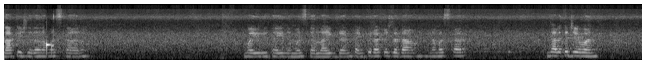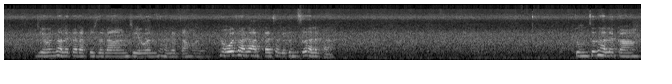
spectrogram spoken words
राकेश दादा नमस्कार. मयुरीताई नमस्कार. लाईक डन थँक्यू राकेश दादा नमस्कार. झालं का जेवण? जेवण झालं का राकेश दादा जेवण झालं का? हो झालं. आत्ताच झालं. तुमचं झालं का? तुमचं झालं का?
